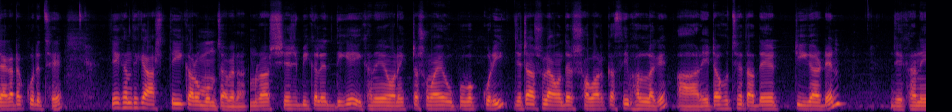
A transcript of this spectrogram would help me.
জায়গাটা করেছে। যে এখান থেকে আসতেই কারও মন চাবে না। আমরা শেষ বিকালের দিকে এখানে অনেকটা সময় উপভোগ করি, যেটা আসলে আমাদের সবার কাছেই ভালো লাগে। আর এটা হচ্ছে তাদের টি গার্ডেন, যেখানে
